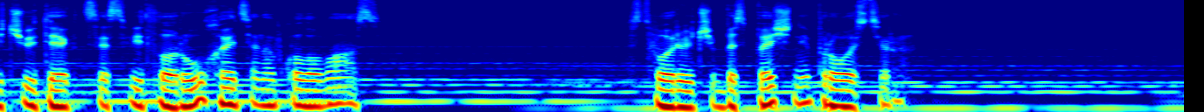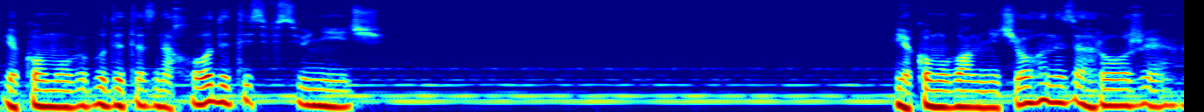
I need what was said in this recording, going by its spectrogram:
Відчуйте, як це світло рухається навколо вас, створюючи безпечний простір, в якому ви будете знаходитись всю ніч. в якому вам нічого не загрожує,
